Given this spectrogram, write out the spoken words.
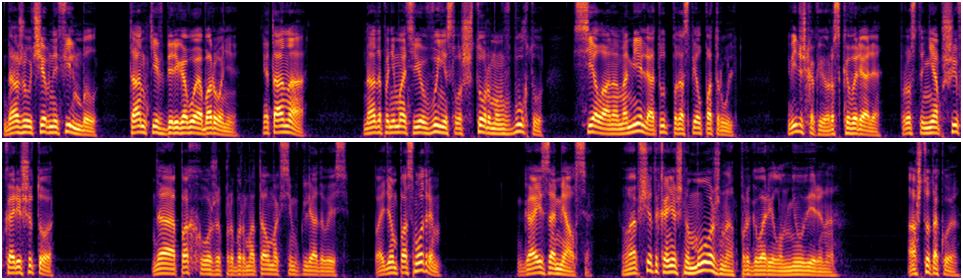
Даже учебный фильм был «Танки в береговой обороне». Это она. Надо понимать, ее вынесло штормом в бухту, села она на мель, а тут подоспел патруль. Видишь, как ее расковыряли?» Просто не обшивка, а решето». «Да, похоже», — пробормотал Максим, вглядываясь. «Пойдем посмотрим?» Гай замялся. «Вообще-то, конечно, можно», — проговорил он неуверенно. «А что такое?»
